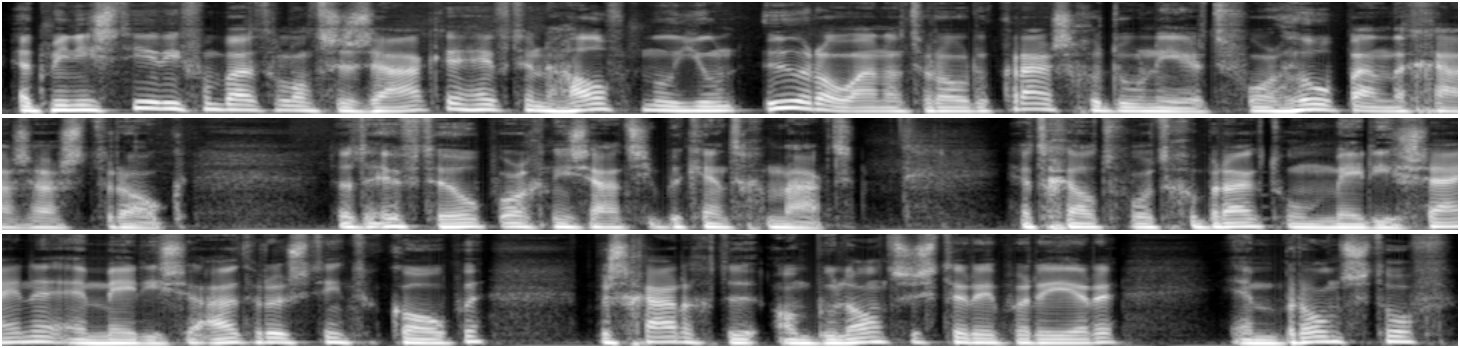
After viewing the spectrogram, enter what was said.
Het ministerie van Buitenlandse Zaken heeft een half miljoen euro aan het Rode Kruis gedoneerd voor hulp aan de Gazastrook. Dat heeft de hulporganisatie bekendgemaakt. Het geld wordt gebruikt om medicijnen en medische uitrusting te kopen, beschadigde ambulances te repareren en brandstof,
